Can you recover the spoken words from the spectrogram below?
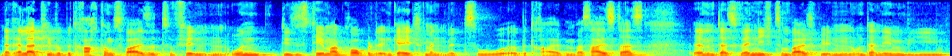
eine relative Betrachtungsweise zu finden und dieses Thema Corporate Engagement mit zu äh, betreiben. Was heißt das? Ähm, dass wenn ich zum Beispiel in ein Unternehmen wie,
